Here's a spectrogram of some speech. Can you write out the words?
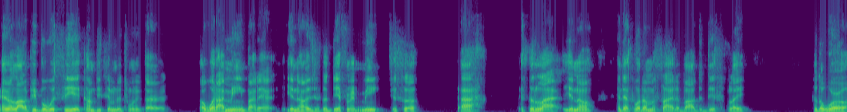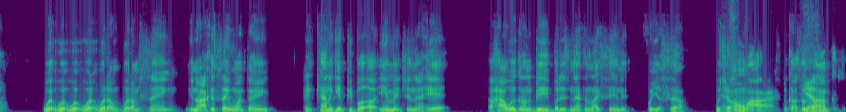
And a lot of people will see it come December 23rd. Or what I mean by that. You know, it's just a different me. Just a ah, it's a lot, you know. And that's what I'm excited about the display to the world. What what what what, what I'm what I'm saying. You know, I can say one thing and kind of give people an image in their head of how we're going to be, but it's nothing like seeing it for yourself with Absolutely. your own eyes because sometimes yeah. you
